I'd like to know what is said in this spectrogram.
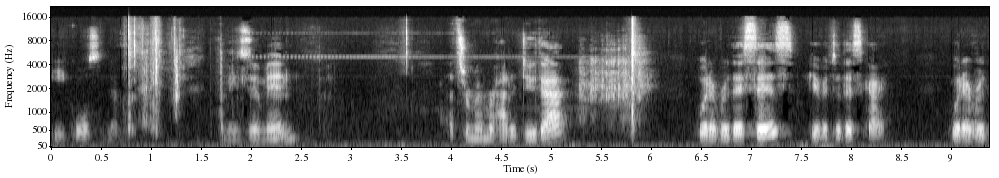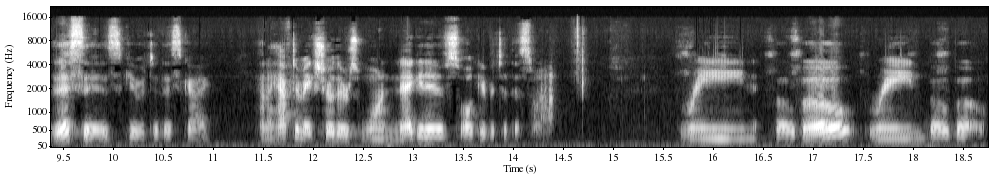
equals number. Let me zoom in. Let's remember how to do that. Whatever this is, give it to this guy. Whatever this is, give it to this guy. And I have to make sure there's one negative, so I'll give it to this one. Rain, bobo, rain, bobo.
